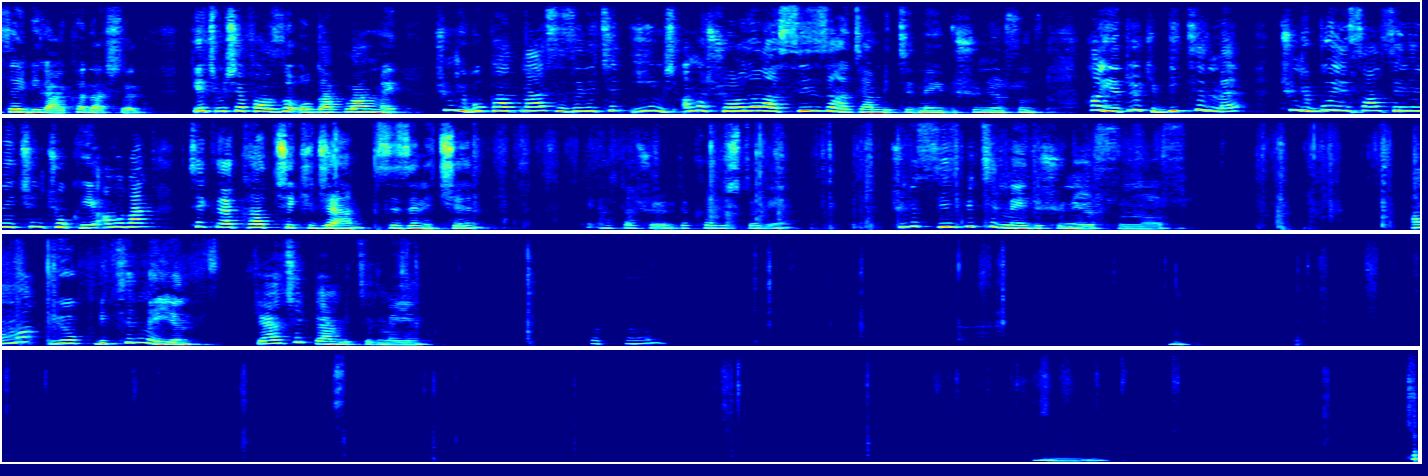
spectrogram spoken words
Sevgili arkadaşlarım. Geçmişe fazla odaklanmayın. Çünkü bu partner sizin için iyiymiş ama şu aralar siz zaten bitirmeyi düşünüyorsunuz. Hayır diyor ki bitirme. Çünkü bu insan senin için çok iyi ama ben tekrar kart çekeceğim sizin için. Hatta şöyle bir de karıştırayım. Çünkü siz bitirmeyi düşünüyorsunuz. Ama yok bitirmeyin. Gerçekten bitirmeyin. Bakın.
